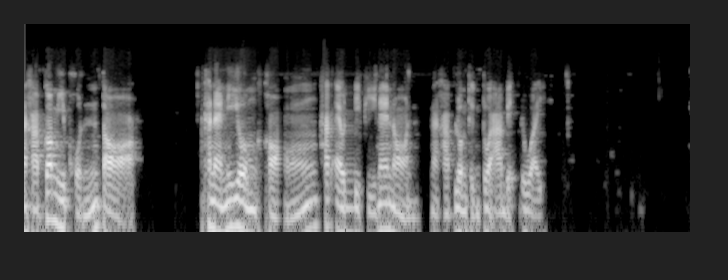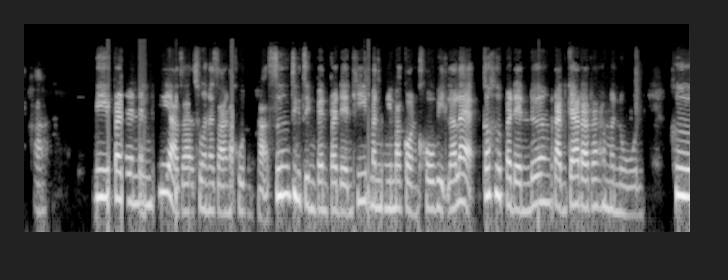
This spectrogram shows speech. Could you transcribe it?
นะครับ ก็มีผลต่อคะแนนนิยมของพรรค LDP แน่นอนนะครับ รวมถึงตัวอาเบะด้วย มีประเด็นหนึ่งที่อยากจะชวนอาจารย์คุณค่ะ ซึ่งจริง ๆ เป็นประเด็นที่มันมีมาก่อนโควิด แล้วแหละ ก็คือประเด็นเรื่องการแก้รัฐธรรมนูญ คือ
